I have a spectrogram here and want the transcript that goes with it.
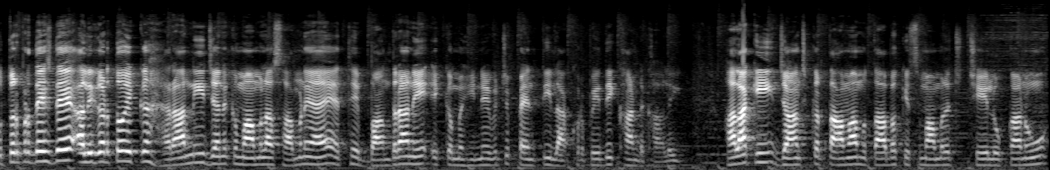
ਉੱਤਰ ਪ੍ਰਦੇਸ਼ ਦੇ ਅਲੀਗੜ੍ਹ ਤੋਂ ਇੱਕ ਹੈਰਾਨੀਜਨਕ ਮਾਮਲਾ ਸਾਹਮਣੇ ਆਇਆ ਹੈ। ਇੱਥੇ ਬਾਂਦਰਾਂ ਨੇ ਇੱਕ ਮਹੀਨੇ ਵਿੱਚ 35 ਲੱਖ ਰੁਪਏ ਦੀ ਖੰਡ ਖਾ ਲਈ। ਹਾਲਾਂਕਿ ਜਾਂਚਕਰਤਾਵਾਂ ਮੁਤਾਬਕ ਇਸ ਮਾਮਲੇ 'ਚ 6 ਲੋਕਾਂ ਨੂੰ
